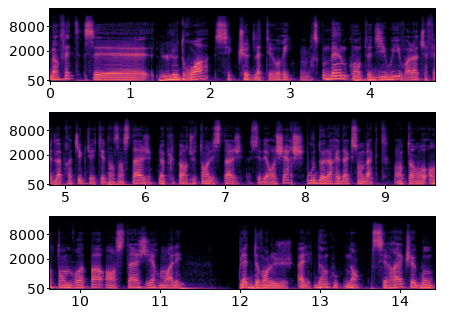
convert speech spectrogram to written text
mais en fait, c'est le droit, c'est que de la théorie. Parce que même quand on te dit oui, voilà, tu as fait de la pratique, tu as été dans un stage, la plupart du temps, les stages, c'est des recherches ou de la rédaction d'actes. On on t'envoie pas en stage dire bon, allez, plaide devant le juge. Allez, d'un coup. Non. C'est vrai que bon,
